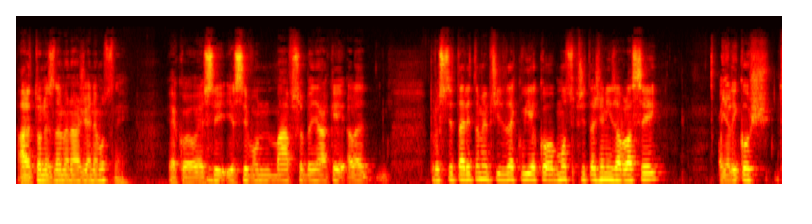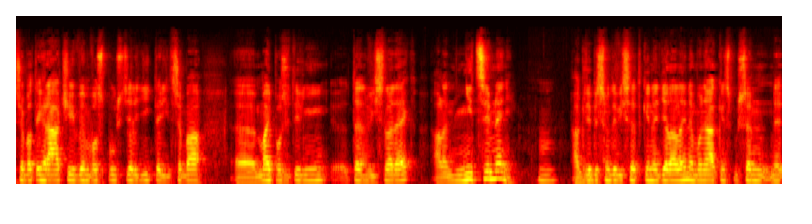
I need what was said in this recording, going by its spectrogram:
ale to neznamená, že je nemocný. Jako jo, jestli, jestli on má v sobě nějaký, ale prostě tady to mi přijde takový jako moc přitažený za vlasy, jelikož třeba ty hráči, vím o spoustě lidí, kteří třeba e, mají pozitivní eh, ten výsledek, ale nic jim není. Hmm. A kdyby jsme ty výsledky nedělali nebo nějakým způsobem ne,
